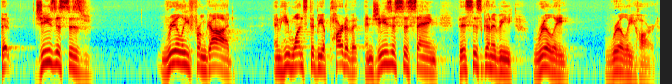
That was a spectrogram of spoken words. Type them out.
that Jesus is really from God and he wants to be a part of it. And Jesus is saying, This is going to be really, really hard.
